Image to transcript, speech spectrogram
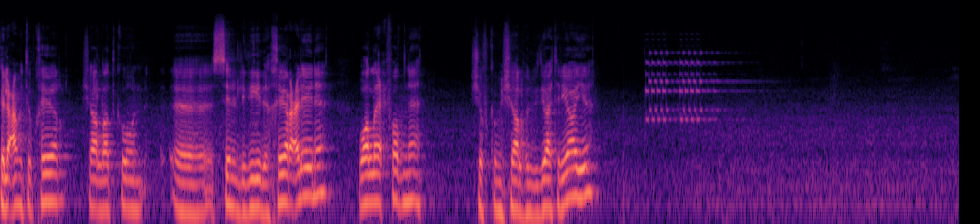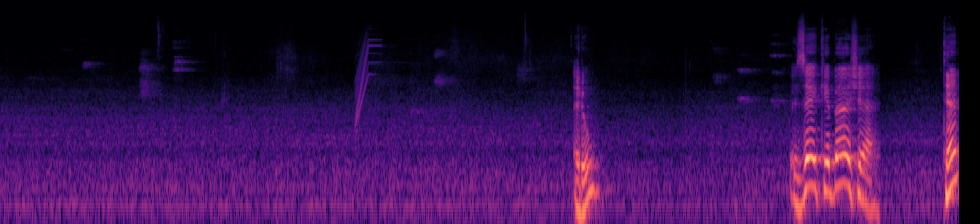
كل عام وأنتم بخير. إن شاء الله تكون آه، السنة الجديدة خير علينا. والله يحفظنا. اشوفكم إن شاء الله في الفيديوهات الجاية. ألو ازيك يا باشا. تم.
